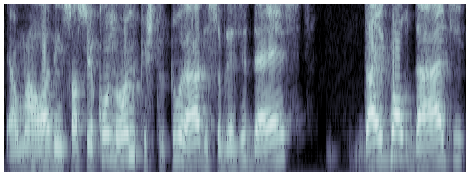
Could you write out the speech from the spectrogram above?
é uma ordem socioeconômica estruturada sobre as ideias da igualdade,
